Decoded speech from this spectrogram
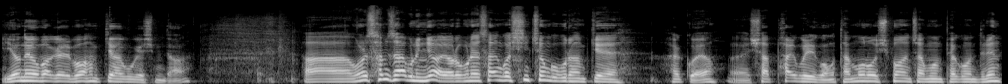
이연의 음악 앨범 함께하고 계십니다. 아, 오늘 3, 4분은요, 여러분의 사연과 신청곡으로 함께 할 거예요. 샵8910 단문 50원, 장문 100원 드는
